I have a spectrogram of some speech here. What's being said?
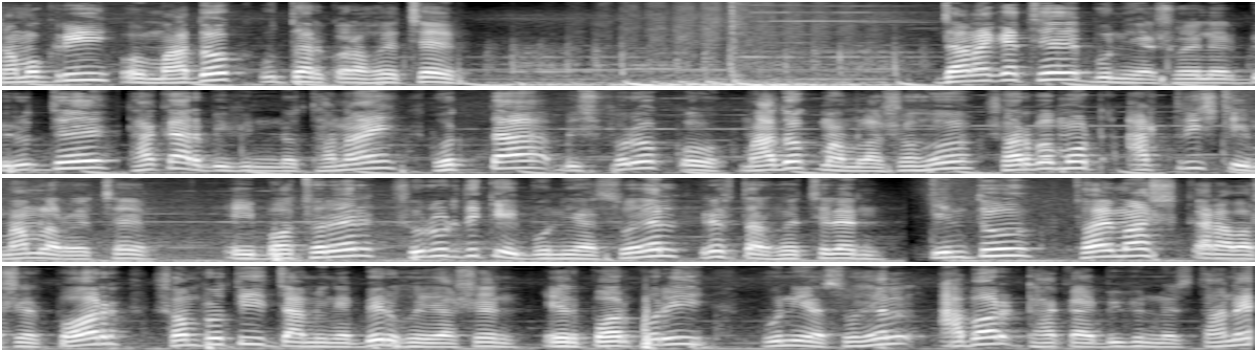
সামগ্রী ও মাদক উদ্ধার করা হয়েছে। জানা গেছে বুনিয়া সোহেলের বিরুদ্ধে ঢাকার বিভিন্ন থানায় হত্যা, বিস্ফোরক ও মাদক মামলা সহ সর্বমোট আটত্রিশটি মামলা রয়েছে। এই বছরের শুরুর দিকেই বুনিয়া সোহেল গ্রেফতার হয়েছিলেন। কিন্তু ছয় মাস কারাবাসের পর সম্প্রতি জামিনে বের হয়ে আসেন। এর পরপরই বুনিয়া সোহেল আবার ঢাকায় বিভিন্ন স্থানে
